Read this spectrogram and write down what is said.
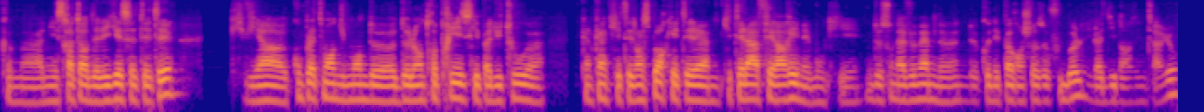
comme administrateur délégué cet été qui vient euh, complètement du monde de, l'entreprise, qui est pas du tout euh, quelqu'un qui était dans le sport, qui était, qui était là à Ferrari, mais bon, qui, de son aveu même, ne, connaît pas grand-chose au football. Il l'a dit dans une interview.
